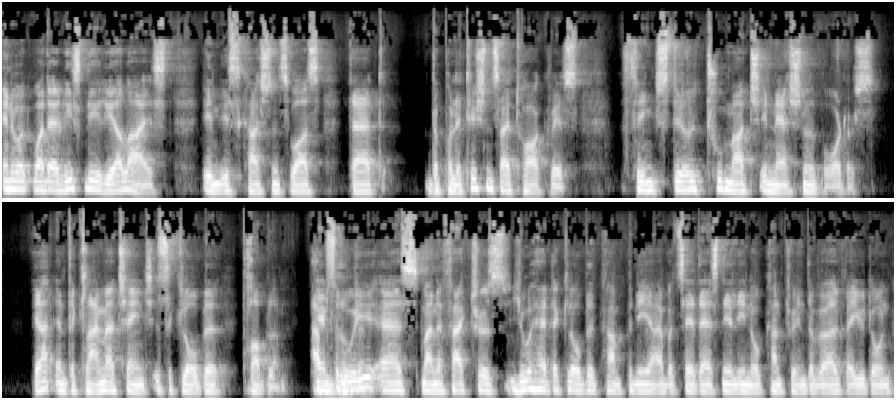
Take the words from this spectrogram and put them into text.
And what I recently realized in discussions was that the politicians I talk with think still too much in national borders. Yeah. And the climate change is a global problem. Absolutely. We, as manufacturers, you had a global company. I would say there's nearly no country in the world where you don't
